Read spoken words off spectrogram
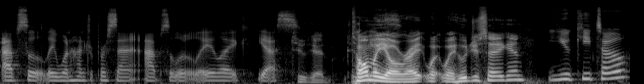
absolutely, one hundred percent, absolutely. Like yes, too good. Too Tomoyo, right? Wait, wait, who'd you say again? Yukito.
